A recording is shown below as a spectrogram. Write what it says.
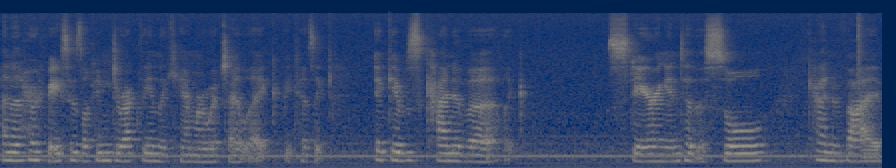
And then her face is looking directly in the camera, which I like because it, it gives kind of a like staring into the soul kind of vibe.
